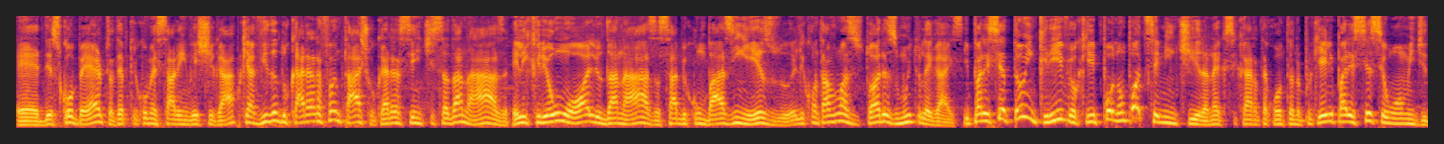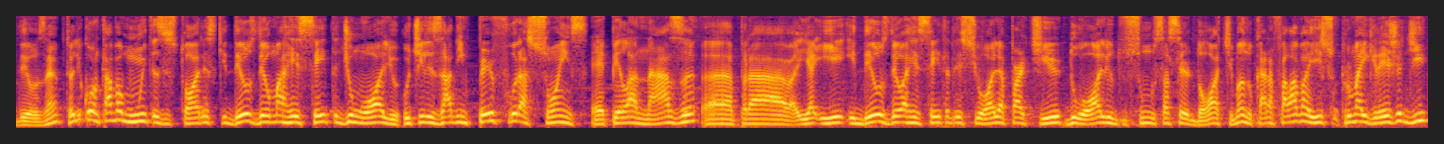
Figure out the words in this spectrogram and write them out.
é, descoberto, até porque começaram a investigar, porque a vida do cara era fantástica. O cara era cientista da NASA. Ele criou um óleo da NASA, sabe, com base em êxodo. Ele contava umas histórias muito legais. E parecia tão incrível que, pô, não pode ser mentira, né, que esse cara tá contando, porque ele parecia ser um homem de Deus, né? Então ele contava muitas histórias que Deus deu uma receita de um óleo utilizado em perfurações é, pela NASA uh, para e, e, Deus deu a receita desse óleo a partir do óleo do sumo sacerdote. Mano, o cara falava isso para uma igreja de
